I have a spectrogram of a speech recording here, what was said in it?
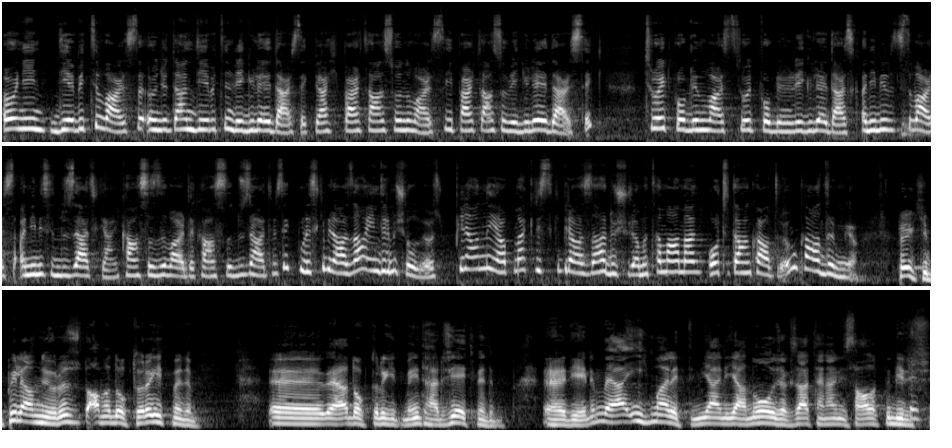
örneğin diyabeti varsa önceden diyabetini regüle edersek veya hipertansiyonu varsa hipertansiyon regüle edersek tiroid problemi varsa tiroid problemini regüle edersek, anemisi varsa anemisini düzeltirken, yani kansızlığı vardı kansızlığı düzeltirsek bu riski biraz daha indirmiş oluyoruz. Planlı yapmak riski biraz daha düşürüyor ama tamamen ortadan kaldırıyor mu? Kaldırmıyor. Peki planlıyoruz ama doktora gitmedim. Ee, veya doktora gitmeyi tercih etmedim ee, diyelim veya ihmal ettim. Yani ya ne olacak zaten hani sağlıklı bir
